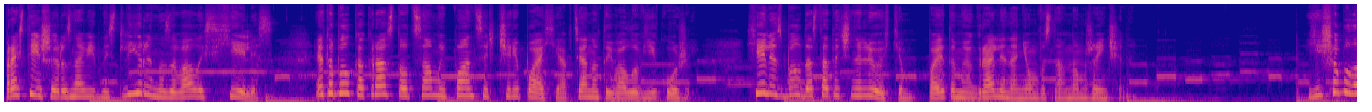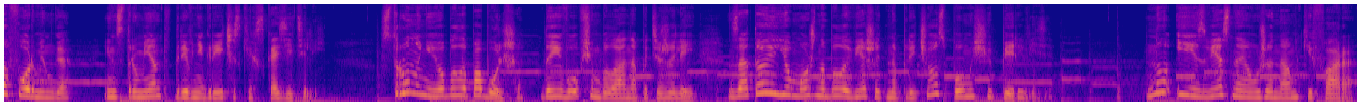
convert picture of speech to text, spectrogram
Простейшая разновидность лиры называлась хелис. Это был как раз тот самый панцирь черепахи, обтянутый воловьей кожей. Хелис был достаточно легким, поэтому играли на нем в основном женщины. Еще была форминга, инструмент древнегреческих сказителей. Струн у нее было побольше, да и в общем была она потяжелей, зато ее можно было вешать на плечо с помощью перевязи. Ну и известная уже нам кефара.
